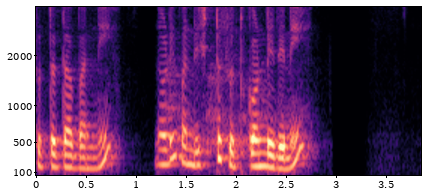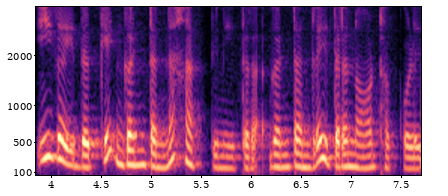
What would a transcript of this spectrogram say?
ಸುತ್ತುತ್ತಾ ಬನ್ನಿ. ನೋಡಿ, ಒಂದಿಷ್ಟು ಸುತ್ಕೊಂಡಿದ್ದೀನಿ. ಈಗ ಇದಕ್ಕೆ ಗಂಟನ್ನು ಹಾಕ್ತೀನಿ ಈ ಥರ. ಗಂಟಂದರೆ ಈ ಥರ ನಾಟ್ ಹಾಕ್ಕೊಳ್ಳಿ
